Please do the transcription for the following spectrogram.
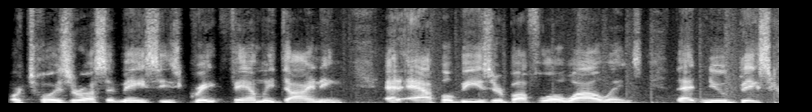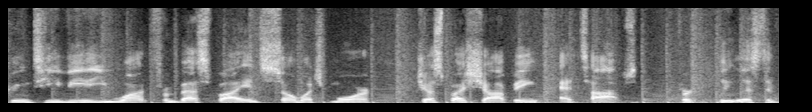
or Toys R Us at Macy's, great family dining at Applebee's or Buffalo Wild Wings, that new big screen TV you want from Best Buy, and so much more just by shopping at Tops. For a complete list of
